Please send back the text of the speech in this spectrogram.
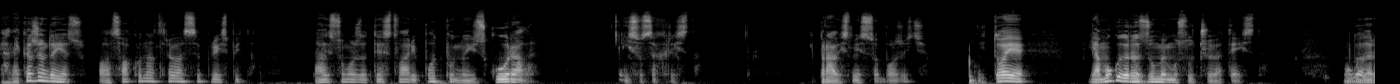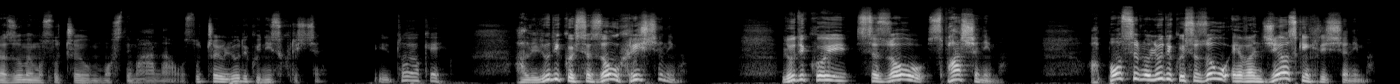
ja ne kažem da jesu, ali svako nas treba da se prispita, da li su možda te stvari potpuno izgurale Isusa Hrista i pravi smisao Božića? I to je, ja mogu da razumem u slučaju ateista. Mogu da, Da. da razumem u slučaju muslimana, u slučaju ljudi koji nisu hrišćani. I to je okej. Okay. Ali ljudi koji se zovu hrišćanima, ljudi koji se zovu spašenima, a posebno ljudi koji se zovu evanđelskim hrišćanima,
